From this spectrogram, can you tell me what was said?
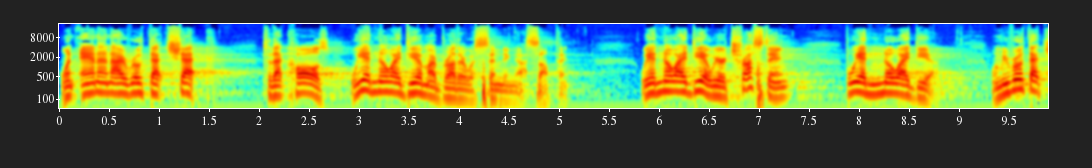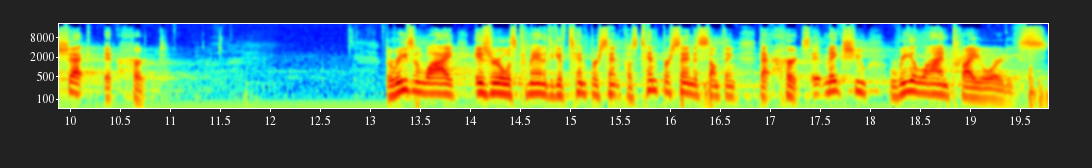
When Anna and I wrote that check to that cause, we had no idea my brother was sending us something. We had no idea. We were trusting, but we had no idea. When we wrote that check, it hurt. The reason why Israel was commanded to give 10%, because 10% is something that hurts. It makes you realign priorities.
